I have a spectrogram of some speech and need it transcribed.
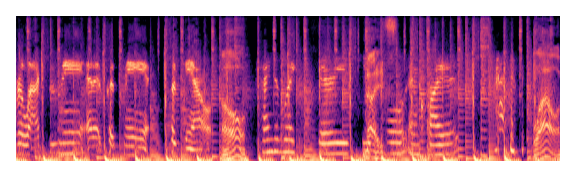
relaxes me and it puts me puts me out. Oh, Kind of like very peaceful Nice. and quiet. wow.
